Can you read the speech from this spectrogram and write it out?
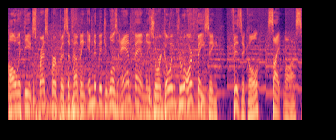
all with the express purpose of helping individuals and families who are going through or facing physical sight loss.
